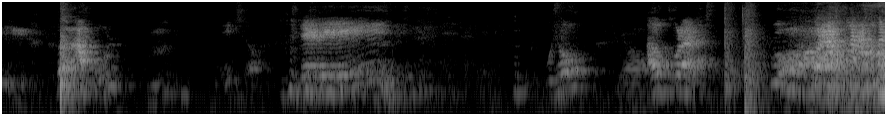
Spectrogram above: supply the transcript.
a půl. Hm, nic to. Čtyři. Můžu? A ukulele. Oh, oh. Ty to bych ti nemohl udělat, a ty mě jsi taky sameček. Ty bys měl jít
